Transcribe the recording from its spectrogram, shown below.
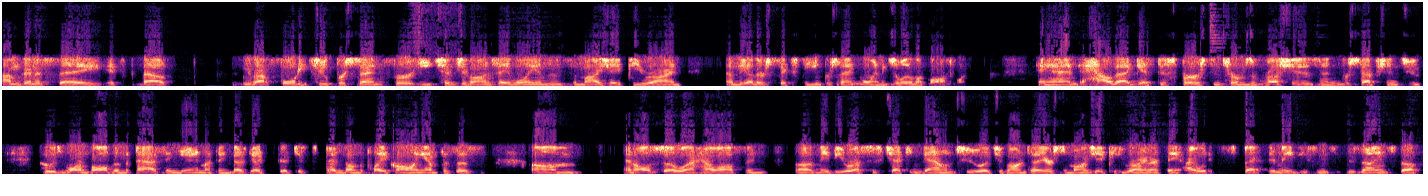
I'm going to say it's about about 42% for each of Javonte Williams and Samaje Perine, and the other 16% going to Jaleel McLaughlin. And how that gets dispersed in terms of rushes and receptions, who who's more involved in the passing game, I think that that, that just depends on the play calling emphasis, um, and also uh, how often uh, maybe Russ is checking down to uh, Javonte or Samaje Perine. I think I would expect there may be some design stuff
